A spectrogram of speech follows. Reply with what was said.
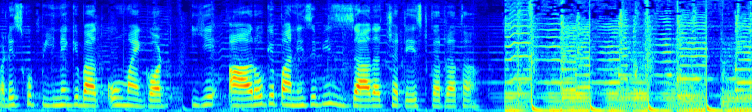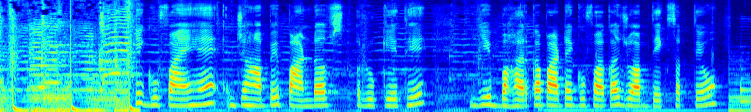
बट इसको पीने के बाद ओ माई गॉड ये आरओ के पानी से भी ज़्यादा अच्छा टेस्ट कर रहा था। ये गुफाएँ हैं जहाँ पे पांडव्स रुके थे। ये बाहर का पार्ट है गुफा का, जो आप देख सकते हो।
